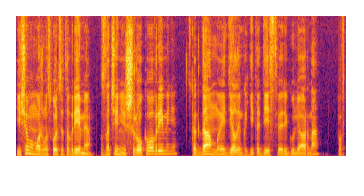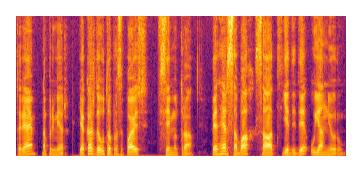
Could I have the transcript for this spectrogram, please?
Еще мы можем использовать это время в значении широкого времени, когда мы делаем какие-то действия регулярно, повторяем, например, я каждое утро просыпаюсь в 7 утра. Ben her sabah saat 7'de uyanıyorum.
